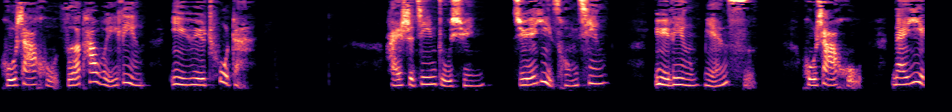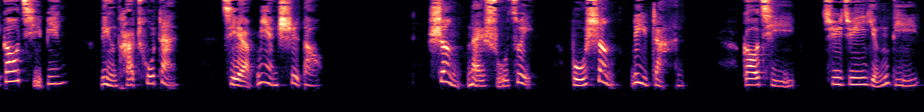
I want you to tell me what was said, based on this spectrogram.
胡沙虎责他违令，意欲处斩。还是金主寻决意从轻，欲令免死。胡沙虎乃一高骑兵，令他出战，且面斥道：“胜乃赎罪，不胜立斩。”高齐驱军迎敌，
